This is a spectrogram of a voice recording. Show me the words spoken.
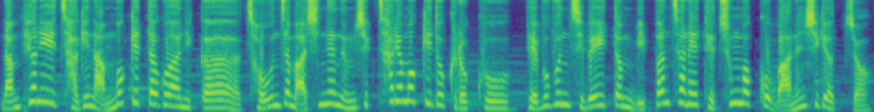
남편이 자긴 안 먹겠다고 하니까 저 혼자 맛있는 음식 차려 먹기도 그렇고 대부분 집에 있던 밑반찬에 대충 먹고 마는 식이었죠.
